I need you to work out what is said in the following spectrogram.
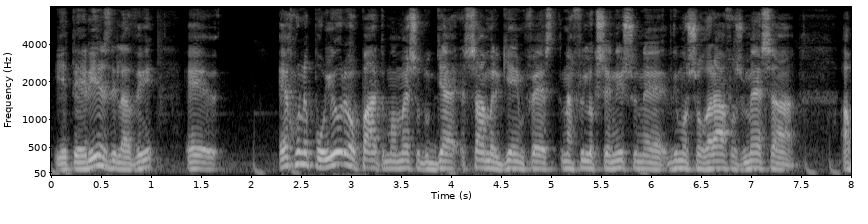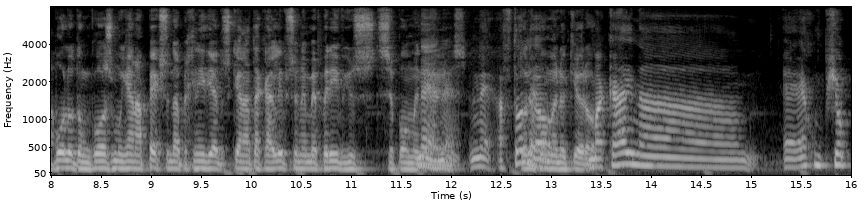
οι εταιρείες δηλαδή, ε, έχουν πολύ ωραίο πάτημα μέσω του Ga- Summer Game Fest να φιλοξενήσουν δημοσιογράφους μέσα από όλο τον κόσμο για να παίξουν τα παιχνίδια τους και να τα καλύψουν με previews τις επόμενες Ναι, ναι, ναι, αυτό τον λέω. επόμενο καιρό. Μακάρι να ε, έχουν πιο,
